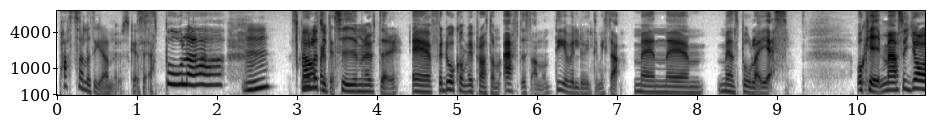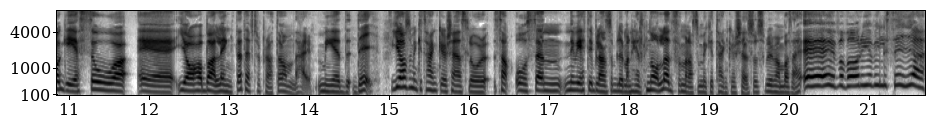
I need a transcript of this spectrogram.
passa lite grann nu, ska jag säga. Spola! Mm. Spola Ja, typ faktiskt. 10 minuter, eh, för då kommer vi prata om Aftersun och det vill du inte missa. Men, eh, men spola yes. Okej, men alltså jag är så, eh, jag har bara längtat efter att prata om det här med dig. Jag har så mycket tankar och känslor och sen, ni vet ibland så blir man helt nollad för man har så mycket tankar och känslor så blir man bara så här, eh, vad var det jag ville säga?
